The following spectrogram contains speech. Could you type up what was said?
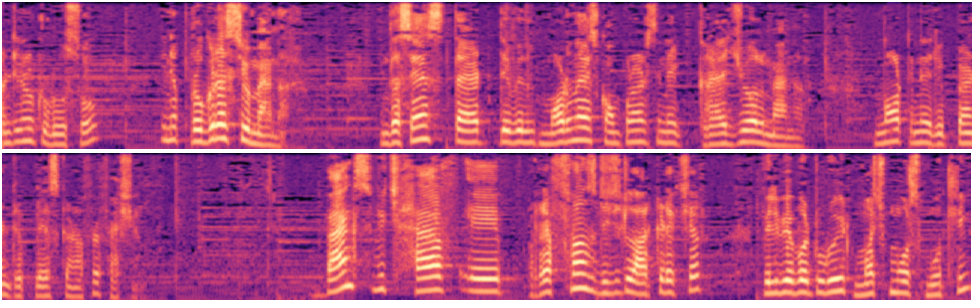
continue to do so in a progressive manner, in the sense that they will modernize components in a gradual manner, not in a rip and replace kind of a fashion banks which have a reference digital architecture will be able to do it much more smoothly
